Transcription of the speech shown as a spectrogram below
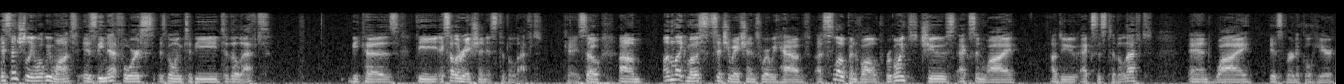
essentially what we want is the net force is going to be to the left because the acceleration is to the left okay? So um, unlike most situations where we have a slope involved we're going to choose x and y. I'll do x is to the left and y is vertical here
